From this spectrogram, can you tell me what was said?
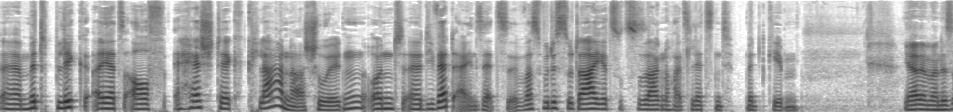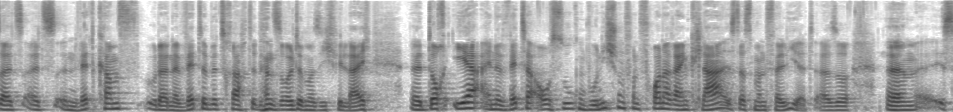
äh, mit Blick jetzt auf Hashtag Klarna-Schulden und äh, die Wetteinsätze? Was würdest du da jetzt sozusagen noch als letzten Tipp mitgeben? Ja, wenn man das als, als einen Wettkampf oder eine Wette betrachtet, dann sollte man sich vielleicht äh, doch eher eine Wette aussuchen, wo nicht schon von vornherein klar ist, dass man verliert. Also ähm, ist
